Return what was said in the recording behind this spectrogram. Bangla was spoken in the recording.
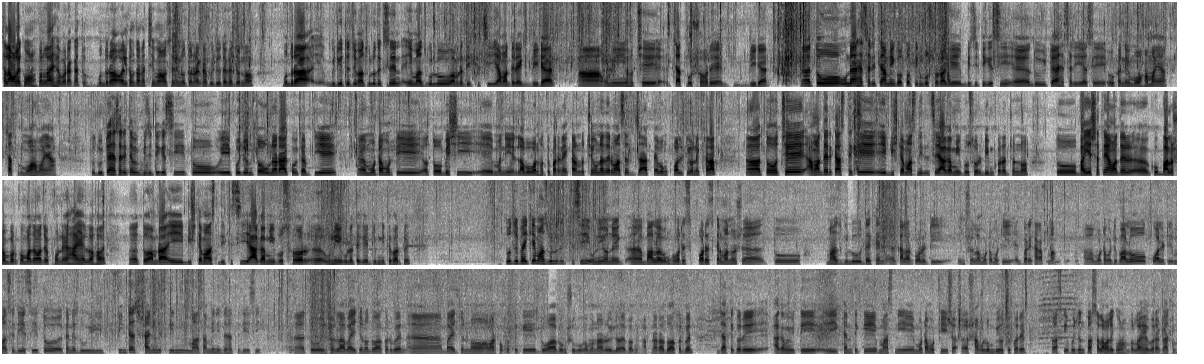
সালাম আলাইকুম রহমতুল্লাহ বারাকাতু বন্ধুরা, ওয়েলকাম জানাচ্ছি মাছের নতুন একটা ভিডিও দেখার জন্য। বন্ধুরা, ভিডিওতে যে মাছগুলো দেখছেন, এই মাছগুলো আমরা দেখতেছি আমাদের এক ব্রিডার। উনি হচ্ছে চাঁদপুর শহরে এক ব্রিডার। তো উনার হ্যাচারিতে আমি গত তিন বছর আগে ভিজিটে গেছি। দুইটা হ্যাচারি আছে ওখানে, মহামায়া, চাঁদপুর মহামায়া। তো দুইটা হ্যাচারিতে আমি ভিজিটে গেছি। তো এই পর্যন্ত ওনারা কৈকার দিয়ে মোটামুটি অত বেশি মানে লাভবান হতে পারে না কারণ হচ্ছে ওনাদের মাছের জাত এবং কোয়ালিটি অনেক খারাপ। তো হচ্ছে আমাদের কাছ থেকে এই বিশটা মাছ নিতেছে আগামী বছর ডিম করার জন্য। তো ভাইয়ের সাথে আমাদের খুব ভালো সম্পর্ক। মাঝে মাঝে ফোনে হাই হ্যালো হয়। তো আমরা এই বিশটা মাছ দিতেছি। আগামী বছর উনি এগুলো থেকে ডিম নিতে পারবে। তো যে ভাইকে মাছগুলো দিতেছি, উনি অনেক ভালো এবং পরিষ্কার মানুষ তো মাছগুলো দেখেন কালার কোয়ালিটি ইনশাল্লাহ মোটামুটি একবারে খারাপ না। মোটামুটি ভালো কোয়ালিটির মাছে দিয়েছি। তো এখানে দুই, তিনটা শাইনিং স্কিন মাছ আমি নিজের হাতে দিয়েছি। তো ইনশাল্লাহ ভাইয়ের জন্য দোয়া করবেন। ভাইয়ের জন্য আমার পক্ষ থেকে দোয়া এবং শুভকামনা রইল এবং আপনারাও দোয়া করবেন যাতে করে আগামীতে এইখান থেকে মাছ নিয়ে মোটামুটি স্বাবলম্বী হতে পারে। তো আজকে এই পর্যন্ত আসসালামু আলাইকুম রহমতুল্লাহ বারাকাতু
